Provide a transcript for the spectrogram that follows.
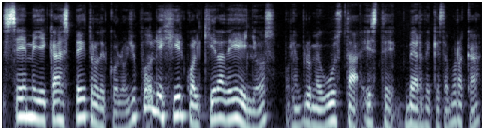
CMYK espectro de color. Yo puedo elegir cualquiera de ellos, por ejemplo me gusta este verde que está por acá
